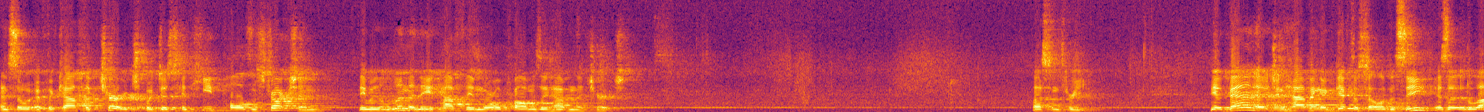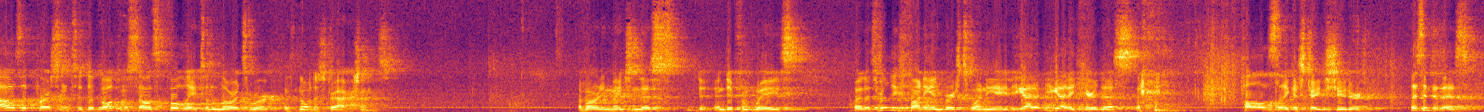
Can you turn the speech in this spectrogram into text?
And so if the Catholic Church would just heed Paul's instruction, they would eliminate half the moral problems they have in the church. Lesson three. The advantage in having a gift of celibacy is that it allows the person to devote themselves fully to the Lord's work with no distractions. I've already mentioned this in different ways, but it's really funny in verse 28. You got you got to hear this. Paul's like a straight shooter. Listen to this.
